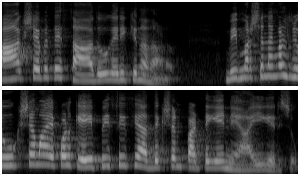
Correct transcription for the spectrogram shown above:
ആക്ഷേപത്തെ സാധൂകരിക്കുന്നതാണ്. വിമർശനങ്ങൾ രൂക്ഷമായപ്പോൾ കെ പി സി സി അധ്യക്ഷൻ പട്ടികയെ ന്യായീകരിച്ചു.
